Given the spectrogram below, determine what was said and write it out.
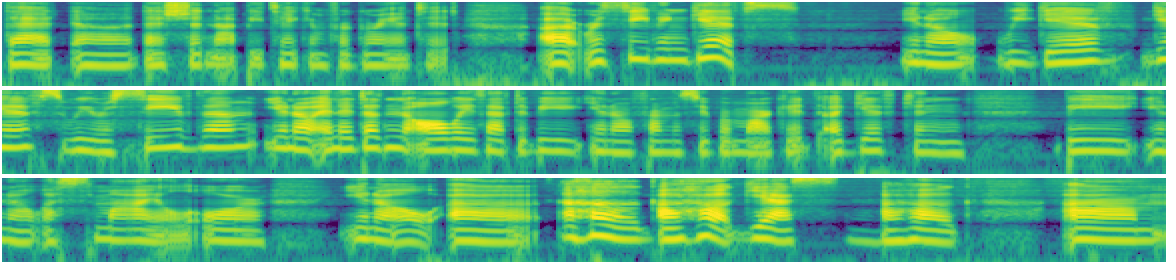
that uh, that should not be taken for granted. Uh, receiving gifts, you know, we give gifts, we receive them, you know, and it doesn't always have to be, you know, from a supermarket. A gift can be, you know, a smile or, you know, uh, A hug. a hug. Yes, a hug. Um,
